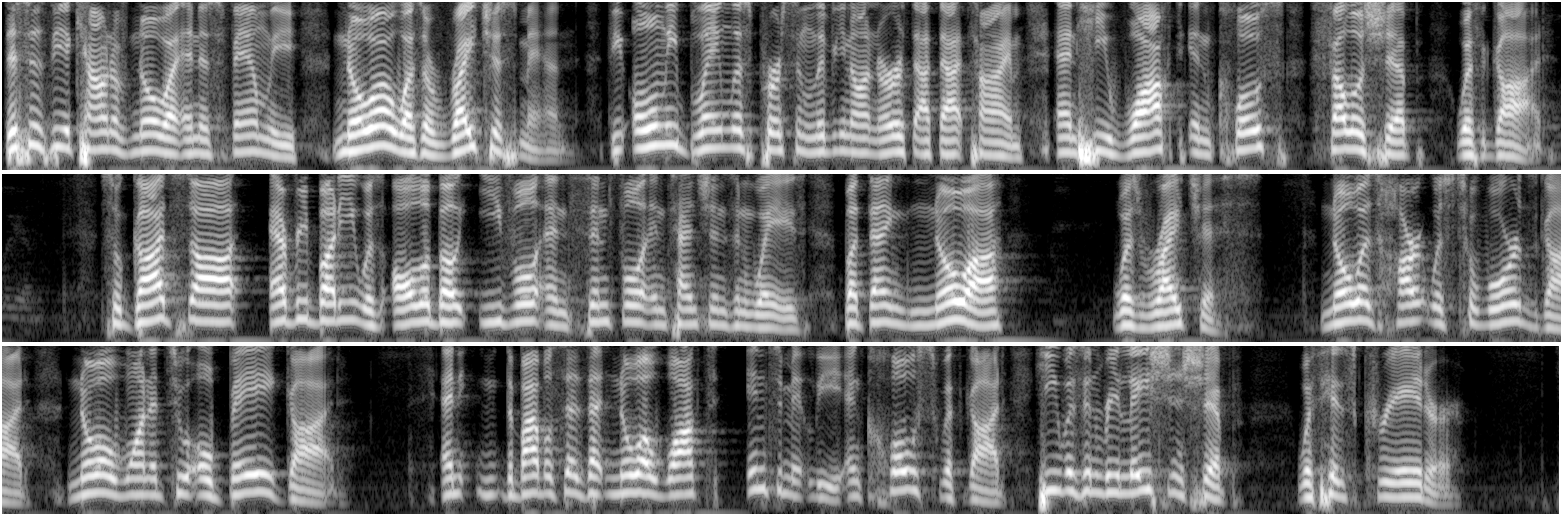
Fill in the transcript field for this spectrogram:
This is the account of Noah and his family. Noah was a righteous man the only blameless person living on earth at that time, and he walked in close fellowship with God. So God saw everybody was all about evil and sinful intentions and ways, but then Noah was righteous. Noah's heart was towards God. Noah wanted to obey God. And the Bible says that Noah walked intimately and close with God. He was in relationship with his creator.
